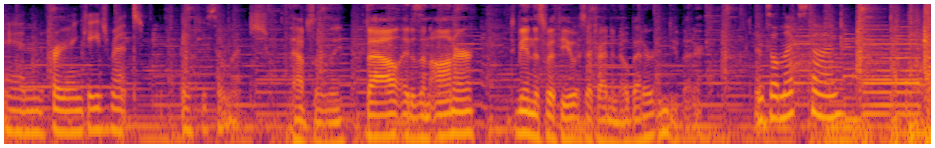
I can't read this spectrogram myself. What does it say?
and for your engagement. Thank you so much. Absolutely. Val, it is an honor to be in this with you as I try to know better and do better. Until next time.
